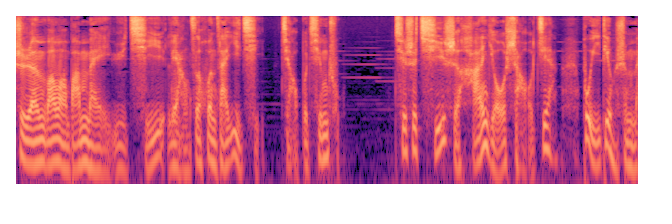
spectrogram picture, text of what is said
世人往往把美与奇两字混在一起，搅不清楚。其实奇是罕有少见，不一定是美；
